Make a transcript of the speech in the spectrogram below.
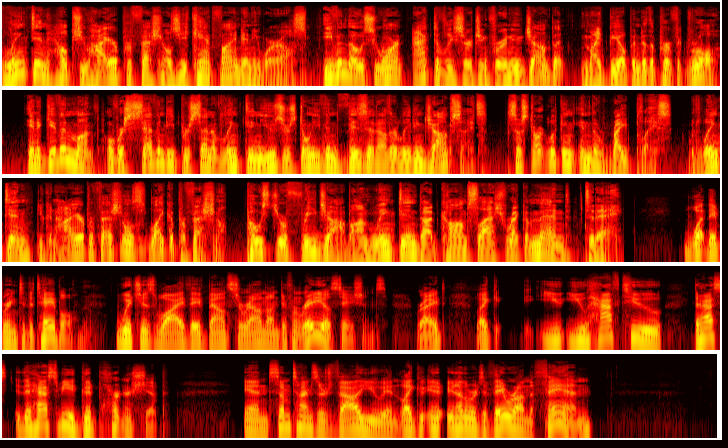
LinkedIn helps you hire professionals you can't find anywhere else, even those who aren't actively searching for a new job but might be open to the perfect role. In a given month, over 70% of LinkedIn users don't even visit other leading job sites. So start looking in the right place. With LinkedIn, you can hire professionals like a professional. Post your free job on linkedin.com slash recommend today. what they bring to the table, which is why they've bounced around on different radio stations, right? Like you you have to there has there has to be a good partnership. And sometimes there's value in like in, in other words if they were on the fan,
